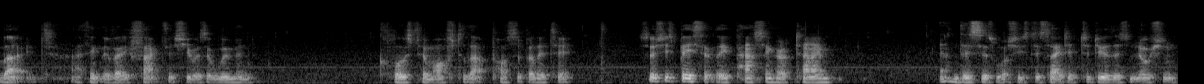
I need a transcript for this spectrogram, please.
But I think the very fact that she was a woman closed him off to that possibility. So she's basically passing her time, and this is what she's decided to do. This notion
